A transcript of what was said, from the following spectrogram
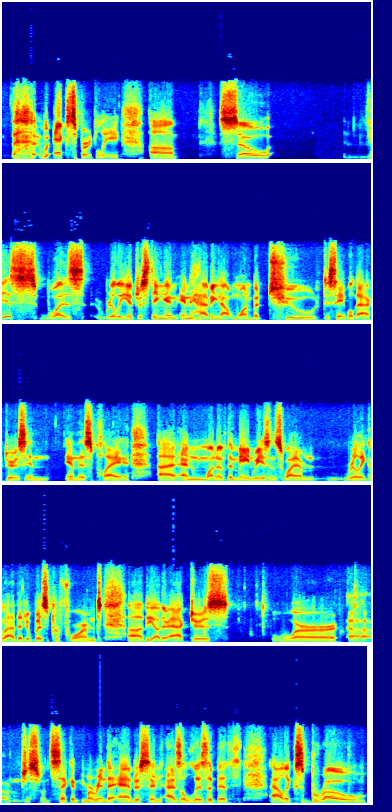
expertly. Uh, so this was really interesting in, in having not one but two disabled actors in in this play, uh, and one of the main reasons why I'm really glad that it was performed. Uh, the other actors were uh, just one second: Miranda Anderson as Elizabeth, Alex Breaux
